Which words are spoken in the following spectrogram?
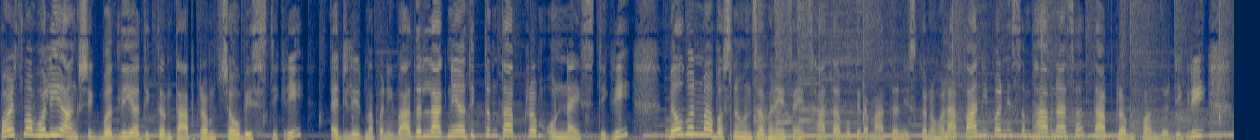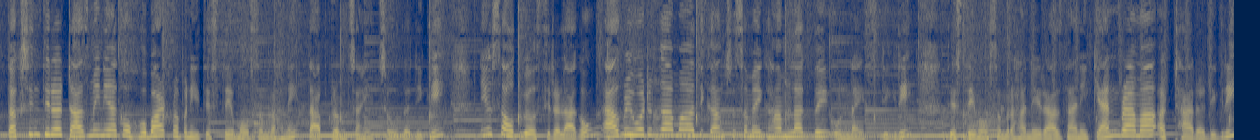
पर्थमा भोलि आंशिक बदली अधिकतम तापक्रम चौबिस डिग्री। एडिलेडमा पनि बादल लाग्ने अधिकतम तापक्रम उन्नाइस डिग्री। मेलबर्नमा बस्नुहुन्छ भने चाहिँ छाता बोकेर मात्र निस्कनुहोला। पानी पर्ने सम्भावना छ तापक्रम पन्ध्र डिग्री। दक्षिणतिर टाजमेनियाको होबार्टमा पनि त्यस्तै मौसम रहने तापक्रम चाहिँ चौध डिग्री। न्यू साउथ वेल्सतिर लागौं। एल्ब्री वडुङ्गामा अधिकांश समय घाम लाग्दै उन्नाइस डिग्री। त्यस्तै मौसम रहने राजधानी क्यानब्रामा अठार डिग्री।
